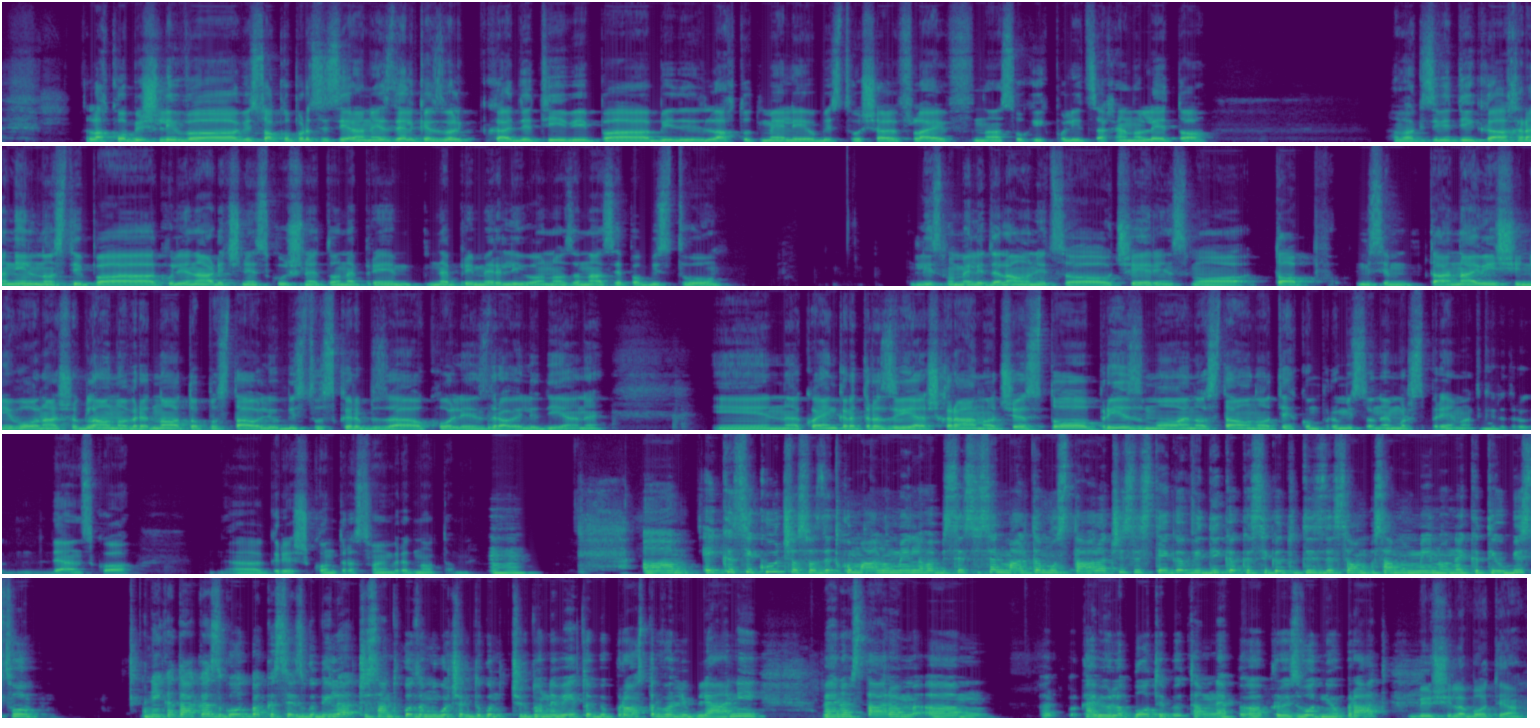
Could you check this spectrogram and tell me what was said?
lahko bi šli v visoko procesirane izdelke z velikimi aditivi, pa bi lahko tudi imeli v bistvu shelf life na suhih policah eno leto. Ampak z vidika hranilnosti in kulinarične izkušnje je to neprimerljivo. No, za nas je pa v bistvu, mi smo imeli delavnico včeraj in smo top, mislim, ta najvišji nivo, našo glavno vrednoto postavili v bistvu skrb za okolje in zdrave ljudi. In eh, ko enkrat razvijaš hrano, čez to prizmo, enostavno teh kompromisov ne moreš sprejemati, ker dejansko uh, greš kontra svojim vrednotam. Uh -huh. Um, Kaj si kuča, smo zdaj tako malo menili, bi se vse malo tam ustavila, če se z tega vidika, ki si ga tudi zdaj sam, samo menil, ker ti v bistvu neka taka zgodba, ki se je zgodila, če sem tako za mogoče, kdo, če kdo ne ve, to je bil prostor v Ljubljani, v enem starem, um, kaj je bil labot, je bil tam ne, proizvodni obrat. Bivši labot, ja.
